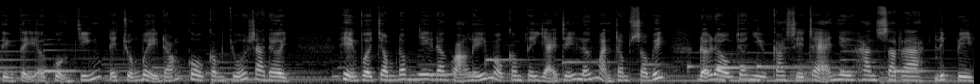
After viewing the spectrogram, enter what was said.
tiền tỷ ở quận 9 để chuẩn bị đón cô công chúa ra đời. Hiện vợ chồng Đông Nhi đang quản lý một công ty giải trí lớn mạnh trong showbiz, đỡ đầu cho nhiều ca sĩ trẻ như Hansara, Lippy.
